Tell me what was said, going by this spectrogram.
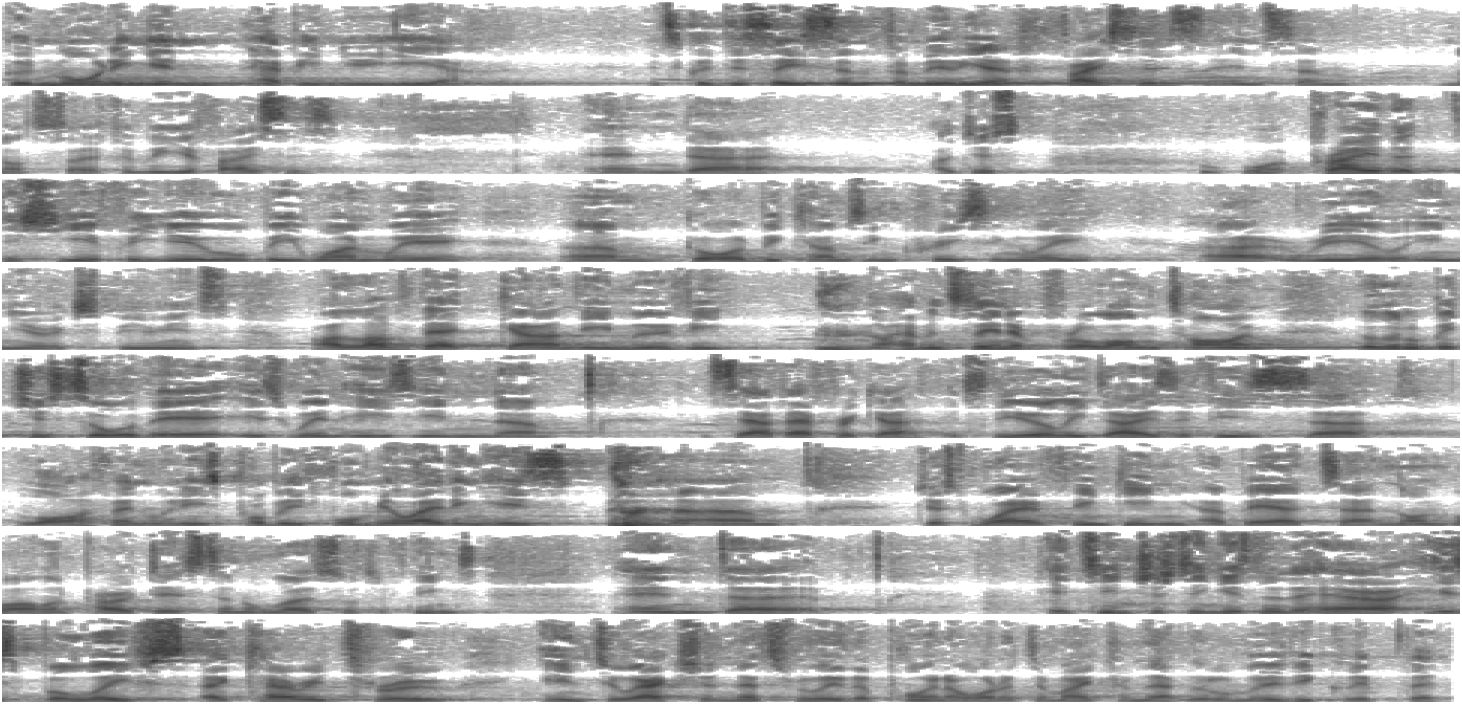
Good morning and Happy New Year. It's good to see some familiar faces and some not so familiar faces. And uh, I just pray that this year for you will be one where um, God becomes increasingly uh, real in your experience. I love that Gandhi movie. I haven't seen it for a long time. The little bit you saw there is when he's in um, South Africa. It's the early days of his uh, life and when he's probably formulating his um, just way of thinking about uh, non-violent protest and all those sorts of things. And uh, it's interesting, isn't it, how his beliefs are carried through into action. That's really the point I wanted to make from that little movie clip. That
